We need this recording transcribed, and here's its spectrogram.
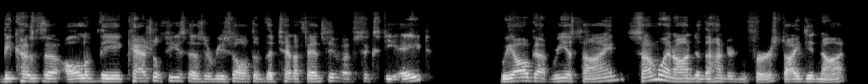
because uh, all of the casualties as a result of the Tet Offensive of 68, we all got reassigned. Some went on to the 101st. I did not.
